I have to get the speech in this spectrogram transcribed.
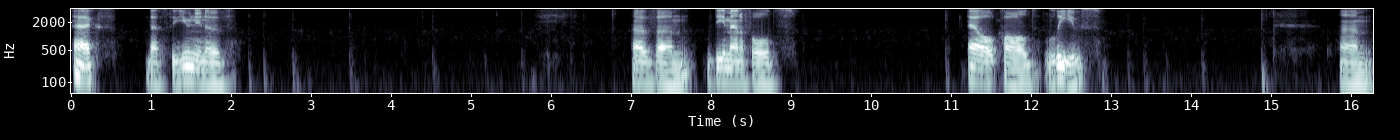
X that's the union of of um, D manifolds L called leaves, um,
